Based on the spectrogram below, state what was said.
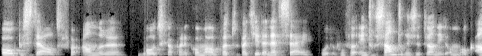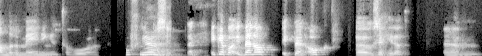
openstelt voor andere boodschappen. En dan komen we op wat, wat je daarnet zei. Hoe, hoeveel interessanter is het wel niet om ook andere meningen te horen? Hoeft niet ja. Ik, heb, ik ben ook, ik ben ook uh, hoe zeg je dat? Um,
